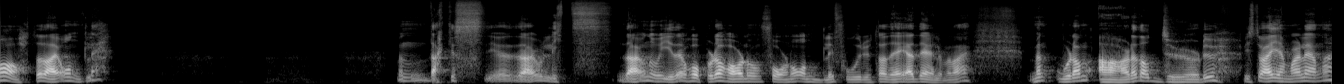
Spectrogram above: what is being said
mate deg åndelig. Men det er, ikke, det er jo litt det er jo noe i det. Jeg håper du noe, får noe åndelig fôr ut av det jeg deler med deg. Men hvordan er det da? Dør du hvis du er hjemme alene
